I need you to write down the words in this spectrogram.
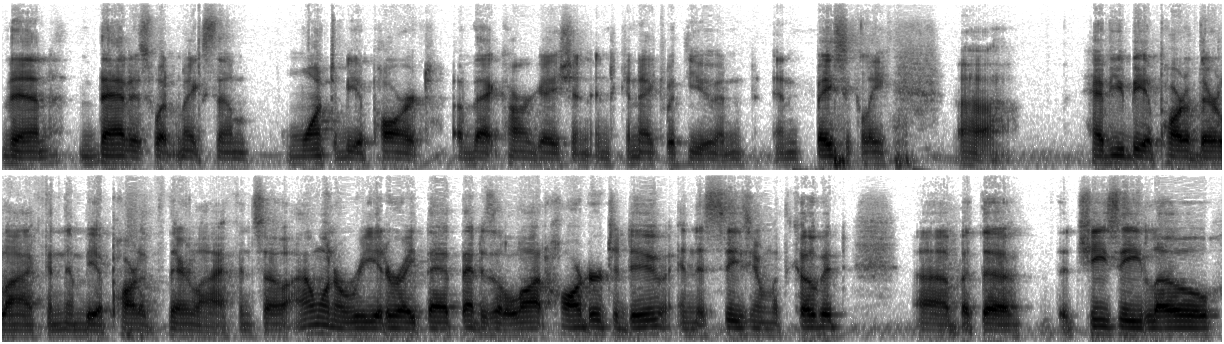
then that is what makes them want to be a part of that congregation and connect with you and and basically uh, have you be a part of their life and then be a part of their life. And so I want to reiterate that that is a lot harder to do in this season with COVID. Uh, but the the cheesy low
